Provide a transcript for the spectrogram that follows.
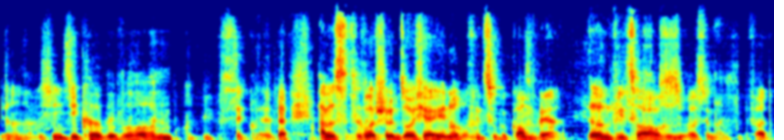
Ja, ein bisschen dicker geworden. Aber es ist immer schön, solche Erinnerungen zu bekommen. Wer irgendwie zu Hause sowas im Archiv hat,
